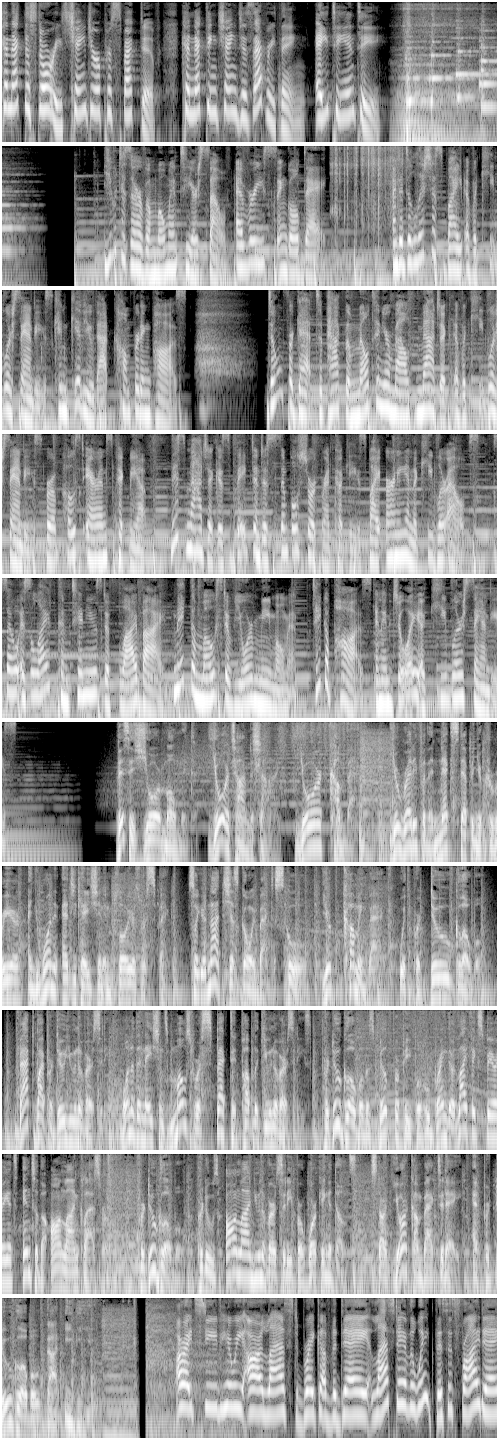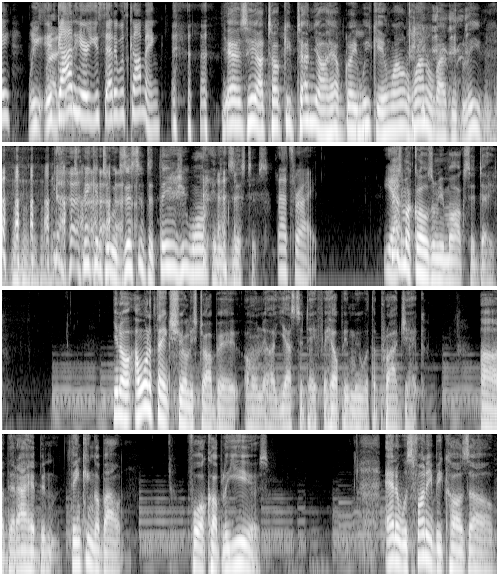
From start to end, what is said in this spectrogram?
Connect the stories, change your perspective. Connecting changes everything. AT&T. You deserve a moment to yourself every single day. And a delicious bite of a Keebler Sandies can give you that comforting pause. Don't forget to pack the melt in your mouth magic of a Keebler Sandies for a post errands pick me up. This magic is baked into simple shortbread cookies by Ernie and the Keebler Elves. So as life continues to fly by, make the most of your me moment. Take a pause and enjoy a Keebler Sandies. This is your moment, your time to shine, your comeback. You're ready for the next step in your career and you want an education employers respect. So you're not just going back to school, you're coming back with Purdue Global. Backed by Purdue University, one of the nation's most respected public universities, Purdue Global is built for people who bring their life experience into the online classroom. Purdue Global, Purdue's online university for working adults. Start your comeback today at purdueglobal.edu. All right, Steve, here we are, last break of the day, last day of the week. This is Friday. We it got here. You said it was coming. yeah, it's here. I talk, keep telling y'all, have a great weekend. Why don't, why don't I be believing? Speaking to existence, the things you want in existence. That's right. Yeah. Here's my closing remarks today. You know, I want to thank Shirley Strawberry on uh, yesterday for helping me with a project uh, that I had been thinking about for a couple of years. And it was funny because uh,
